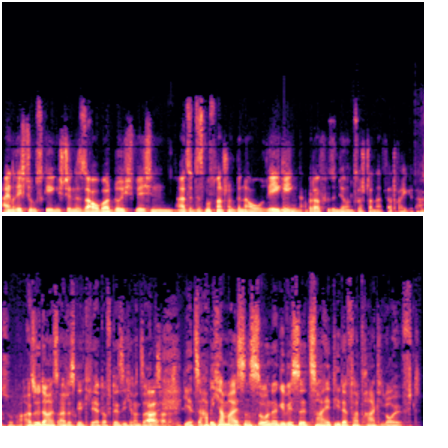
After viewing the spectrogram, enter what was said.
Einrichtungsgegenstände sauber durchwischen. Also das muss man schon genau regeln, aber dafür sind ja unsere Standardverträge da. Super. Also da ist alles geklärt auf der sicheren Seite. Jetzt habe ich ja meistens so eine gewisse Zeit, die der Vertrag läuft.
